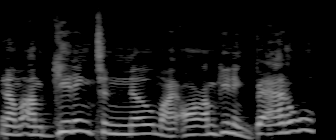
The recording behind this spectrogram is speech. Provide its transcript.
And I'm, I'm getting to know my arm. I'm getting battle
